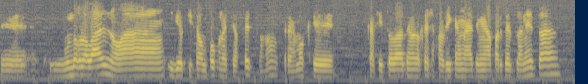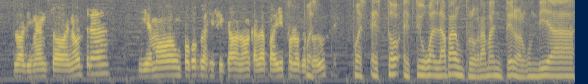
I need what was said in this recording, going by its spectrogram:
Eh, el mundo global nos ha idiotizado un poco en este aspecto, ¿no? Creemos que casi toda la tecnología se fabrica en una determinada parte del planeta, los alimentos en otra, y hemos un poco clasificado ¿no? a cada país por lo que pues, produce. Pues esto, esto igual da para un programa entero. Algún día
